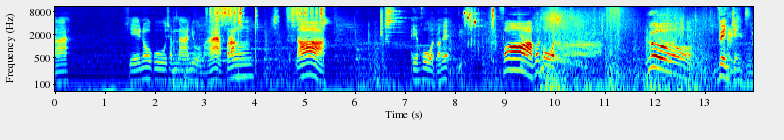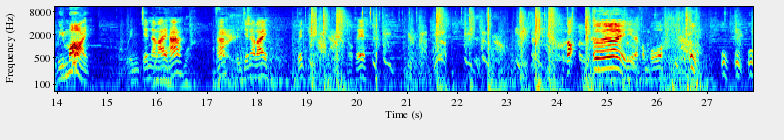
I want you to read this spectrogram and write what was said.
มาเคโนกูชำนาญอยู่มาฟรังน้อไอโหดวะเฮ้ยฟ้าโคตรโหดโย่ Vengeance will be mine Vengeance อะไรฮะ ฮะเป็นเจนอะไรเป็นโอเคก็เอ้ยนี่แหละคอมโบอู้อู้อู้อู้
